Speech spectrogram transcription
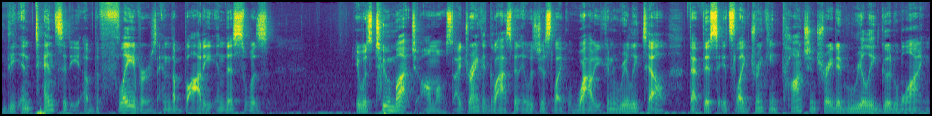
The intensity of the flavors and the body in this was it was too much almost. I drank a glass of it. and it was just like, wow, you can really tell that this, it's like drinking concentrated, really good wine.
